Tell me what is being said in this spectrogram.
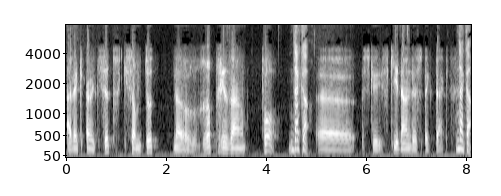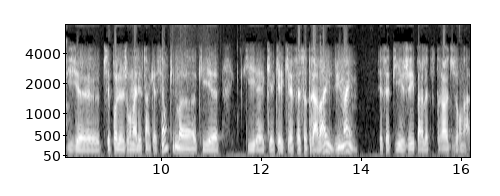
avec un titre qui, somme toute, ne représente pas D'accord. Euh, ce, que, ce qui est dans le spectacle. D'accord. Puis euh, c'est pas le journaliste en question qui m'a qui, euh, qui, qui, qui, a fait ce travail lui-même s'est fait piéger par le titreur du journal.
